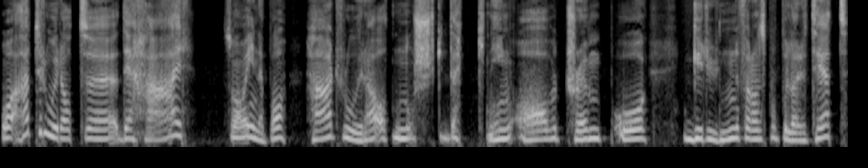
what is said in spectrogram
og, jeg tror at eh, det her, som jeg var inne på, her tror jeg at norsk dekning av Trump og grunnen for hans popularitet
